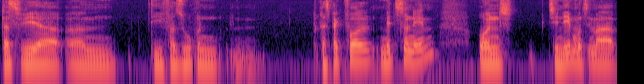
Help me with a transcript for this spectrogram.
dass wir ähm, die versuchen respektvoll mitzunehmen. Und sie nehmen uns immer,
